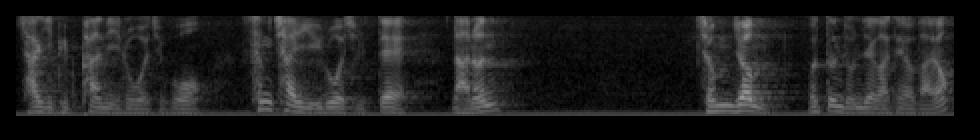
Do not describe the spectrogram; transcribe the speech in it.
자기 비판이 이루어지고 성찰이 이루어질 때 나는 점점 어떤 존재가 되어가요?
